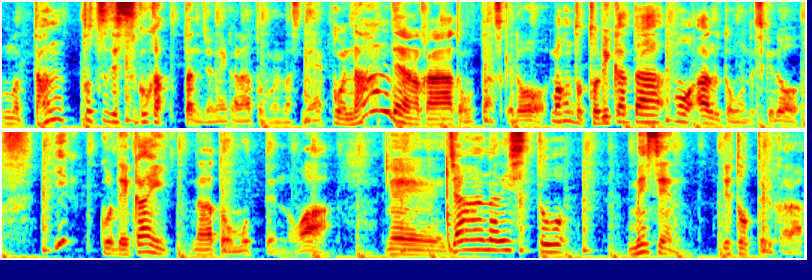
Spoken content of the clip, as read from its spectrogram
まあダントツですごかったんじゃないかなと思いますね。これなんでなのかなと思ったんですけど、まあ本当撮り方もあると思うんですけど、一個でかいなと思ってんのは、えージャーナリスト目線で撮ってるから、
